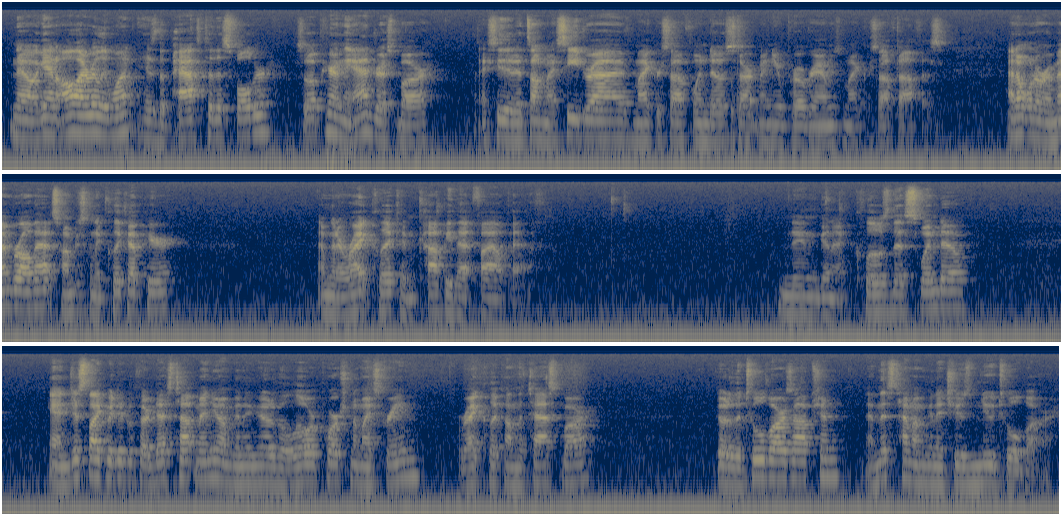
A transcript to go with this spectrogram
Now again, all I really want is the path to this folder. So up here in the address bar, I see that it's on my C drive, Microsoft Windows, Start Menu, Programs, Microsoft Office. I don't want to remember all that, so I'm just going to click up here. I'm going to right click and copy that file path. Then I'm going to close this window. And just like we did with our desktop menu, I'm going to go to the lower portion of my screen, right click on the taskbar, go to the toolbars option, and this time I'm going to choose new toolbar.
